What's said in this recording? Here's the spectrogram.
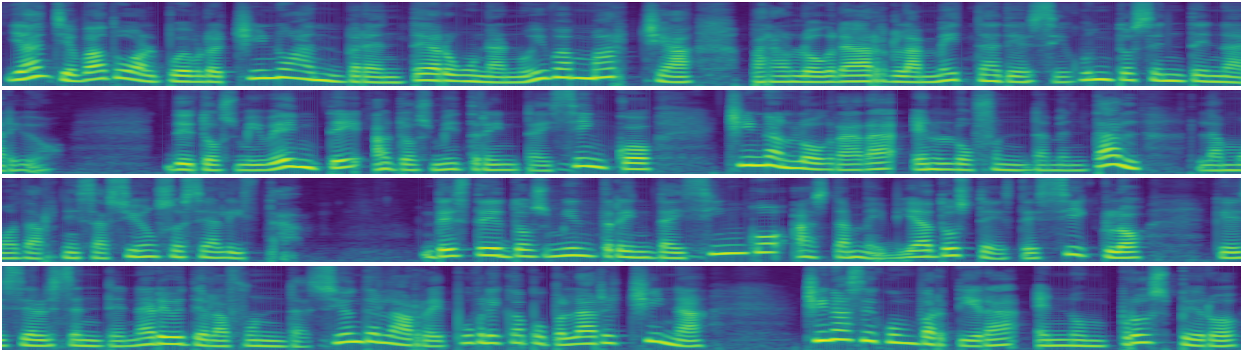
y ha llevado al pueblo chino a emprender una nueva marcha para lograr la meta del segundo centenario. De 2020 a 2035, China logrará en lo fundamental la modernización socialista. Desde 2035 hasta mediados de este ciclo, que es el centenario de la fundación de la República Popular China, China se convertirá en un próspero,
